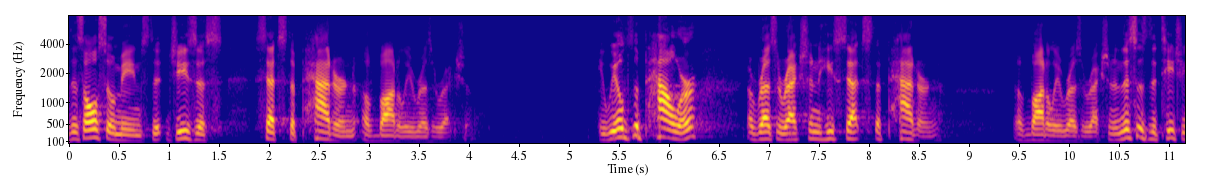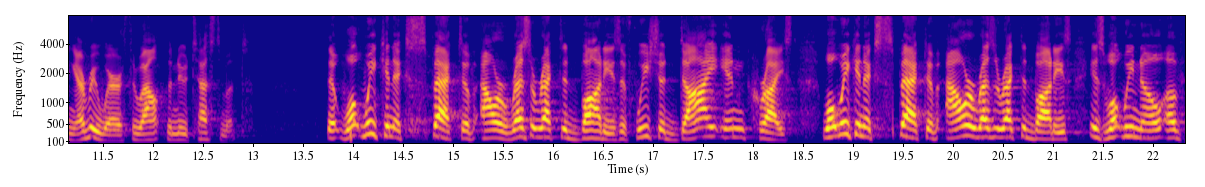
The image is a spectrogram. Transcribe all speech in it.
This also means that Jesus sets the pattern of bodily resurrection. He wields the power of resurrection, he sets the pattern of bodily resurrection. And this is the teaching everywhere throughout the New Testament. That what we can expect of our resurrected bodies, if we should die in Christ, what we can expect of our resurrected bodies is what we know of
